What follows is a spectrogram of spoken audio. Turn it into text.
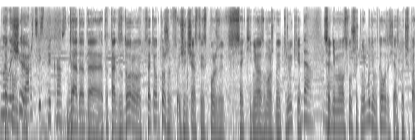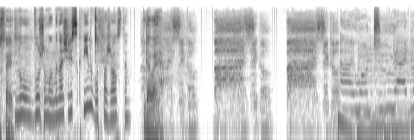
Но он еще и артист прекрасный. Да, да, да, это так здорово. Кстати, он тоже очень часто использует всякие невозможные трюки. Да, Сегодня да. мы его слушать не будем. Кого ты сейчас хочешь поставить? Ну, боже мой, мы начали с Квин, вот, пожалуйста. Давай. I want to ride my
